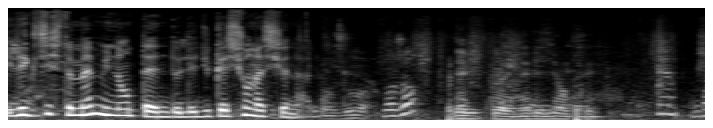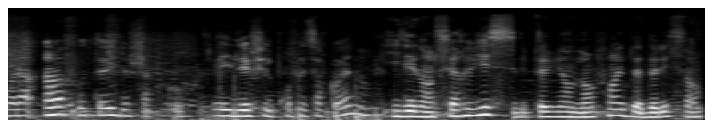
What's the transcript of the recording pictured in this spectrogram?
Il existe même une antenne de l'éducation nationale. Bonjour. Bonjour. David Cohen, avis d'entrée. Voilà un fauteuil de Charcot. Et il est chez le professeur Cohen Il est dans le service des pavillons de l'enfant et de l'adolescent.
